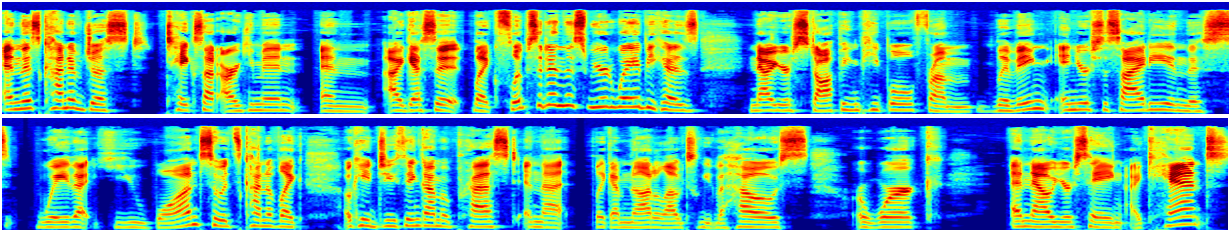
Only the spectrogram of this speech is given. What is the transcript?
And this kind of just takes that argument and I guess it like flips it in this weird way because now you're stopping people from living in your society in this way that you want. So it's kind of like, okay, do you think I'm oppressed and that like I'm not allowed to leave a house or work? And now you're saying I can't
